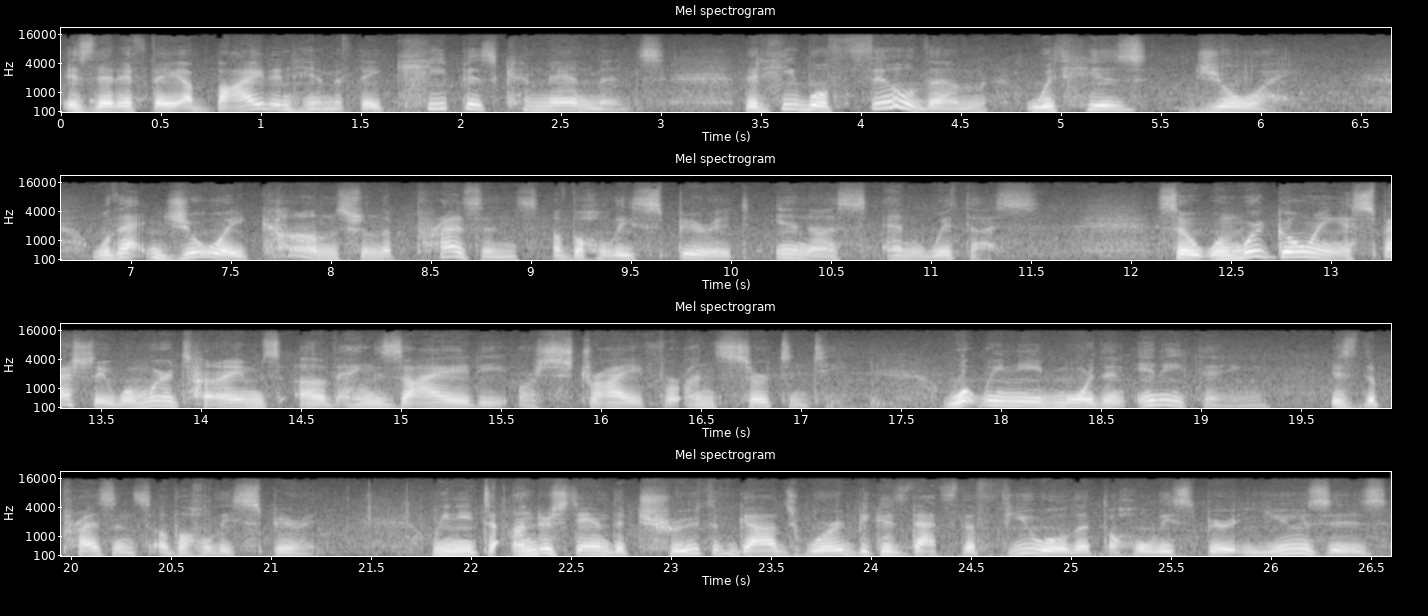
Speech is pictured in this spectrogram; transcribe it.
is that if they abide in him, if they keep his commandments, that he will fill them with his joy. Well, that joy comes from the presence of the Holy Spirit in us and with us. So when we're going, especially when we're in times of anxiety or strife or uncertainty, what we need more than anything is the presence of the Holy Spirit. We need to understand the truth of God's Word because that's the fuel that the Holy Spirit uses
